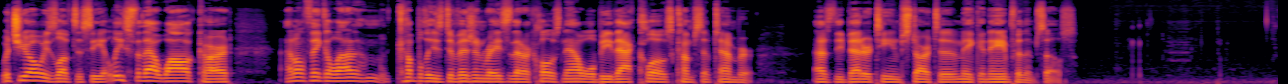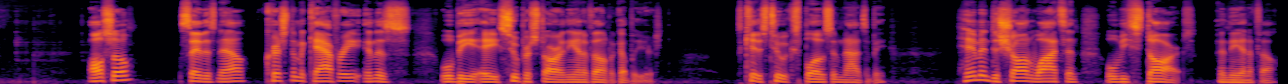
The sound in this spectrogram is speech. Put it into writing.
which you always love to see, at least for that wild card. I don't think a lot of a couple of these division races that are close now will be that close come September as the better teams start to make a name for themselves. Also, say this now, Christian McCaffrey in this will be a superstar in the NFL in a couple years. This kid is too explosive not to be. Him and Deshaun Watson will be stars in the NFL.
